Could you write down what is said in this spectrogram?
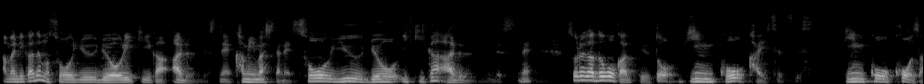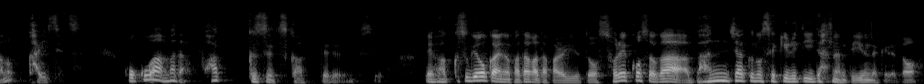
アメリカでもそういう領域があるんですね。噛みましたね。そういう領域があるんですね。それがどこかっていうと、銀行開設です。銀行口座の開設。ここはまだファックス使ってるんですよ。で、ファックス業界の方々から言うと、それこそが盤石のセキュリティだなんて言うんだけれど、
